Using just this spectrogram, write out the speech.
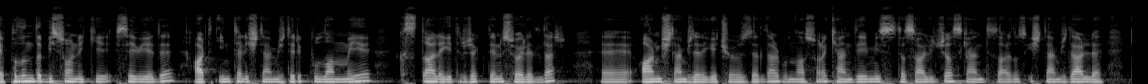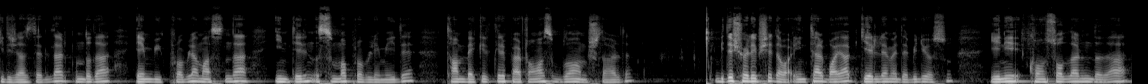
Apple'ın da bir sonraki seviyede artık Intel işlemcileri kullanmayı kısıtlı hale getireceklerini söylediler. Ee, ARM işlemcilere geçiyoruz dediler. Bundan sonra kendimiz tasarlayacağız. Kendi tasarladığımız işlemcilerle gideceğiz dediler. Bunda da en büyük problem aslında Intel'in ısınma problemiydi. Tam bekledikleri performansı bulamamışlardı. Bir de şöyle bir şey de var. Intel bayağı bir gerileme de biliyorsun. Yeni konsollarında da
